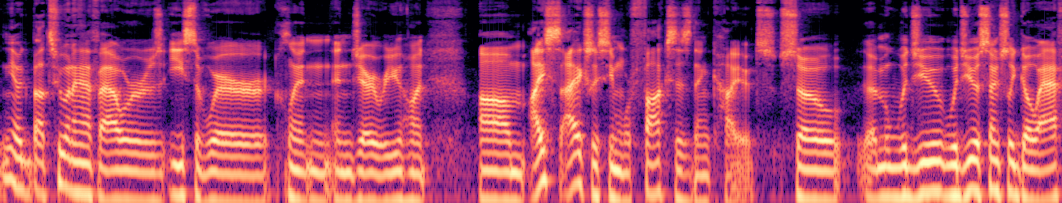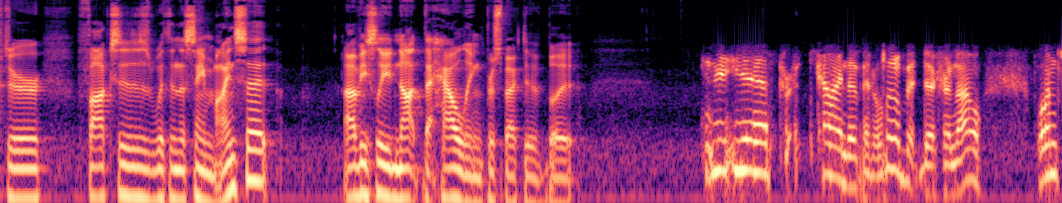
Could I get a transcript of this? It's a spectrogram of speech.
you know, about two and a half hours east of where Clinton and Jerry where you hunt. Um, I, I actually see more foxes than coyotes. So, um, would you would you essentially go after foxes within the same mindset? Obviously, not the howling perspective, but Yeah, kind of, and a little bit different. Now, once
